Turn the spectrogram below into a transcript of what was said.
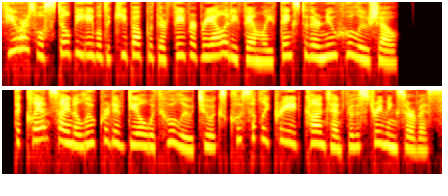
viewers will still be able to keep up with their favorite reality family thanks to their new Hulu show. The clan signed a lucrative deal with Hulu to exclusively create content for the streaming service.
